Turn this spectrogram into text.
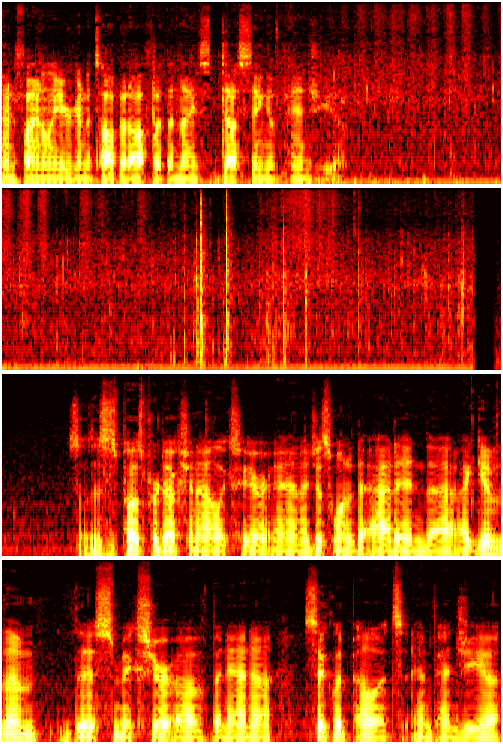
And finally, you're going to top it off with a nice dusting of Pangea. So this is post-production Alex here, and I just wanted to add in that I give them this mixture of banana, cichlid pellets, and Pangea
